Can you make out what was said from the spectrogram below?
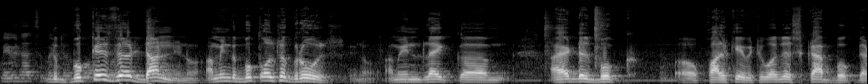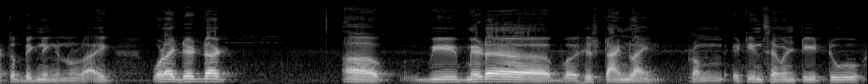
Maybe that's a The book is uh, done, you know. I mean, the book also grows, you know. I mean, like, um, I had this book, uh, Phalke, which was a scrapbook. That's the beginning, you know. I, what I did that, uh, we made a, his timeline from 1870 to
